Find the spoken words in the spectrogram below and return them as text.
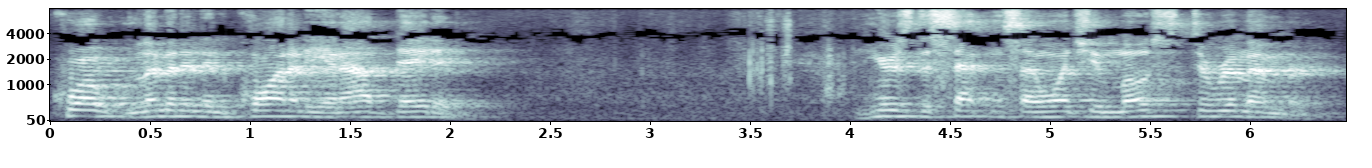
Quote, limited in quantity and outdated. And here's the sentence I want you most to remember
